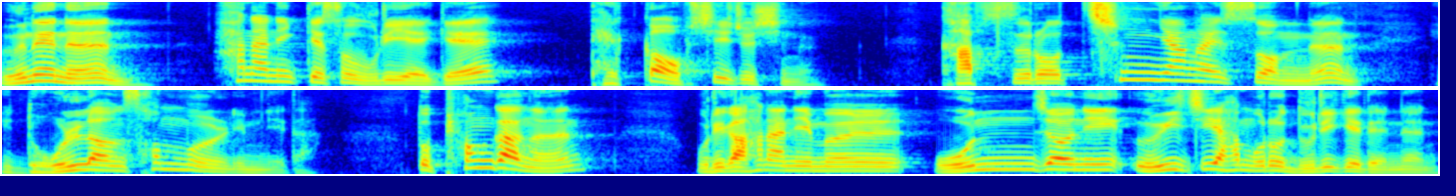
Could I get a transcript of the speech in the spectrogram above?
은혜는 하나님께서 우리에게 대가 없이 주시는 값으로 측량할 수 없는 놀라운 선물입니다. 또 평강은 우리가 하나님을 온전히 의지함으로 누리게 되는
